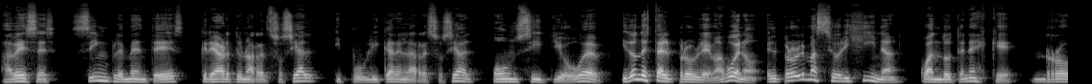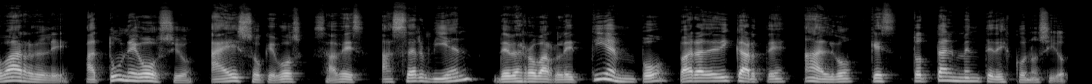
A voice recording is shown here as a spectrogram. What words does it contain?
A veces simplemente es crearte una red social y publicar en la red social o un sitio web. ¿Y dónde está el problema? Bueno, el problema se origina cuando tenés que robarle a tu negocio, a eso que vos sabés hacer bien, debes robarle tiempo para dedicarte a algo que es totalmente desconocido.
